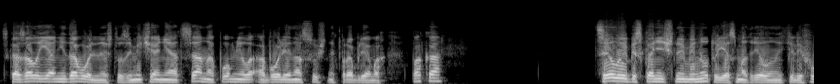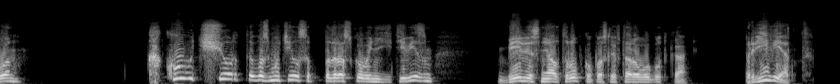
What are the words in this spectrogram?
сказала я, недовольная, что замечание отца напомнило о более насущных проблемах. Пока. Целую бесконечную минуту я смотрела на телефон. Какого черта возмутился подростковый негативизм? Билли снял трубку после второго гудка. Привет,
